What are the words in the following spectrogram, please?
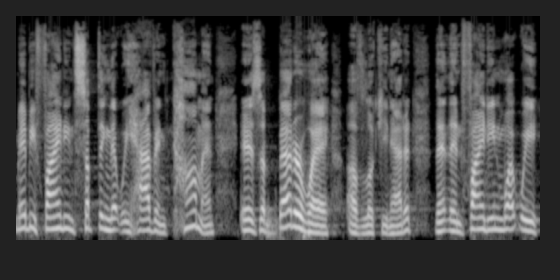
Maybe finding something that we have in common is a better way of looking at it than, than finding what we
